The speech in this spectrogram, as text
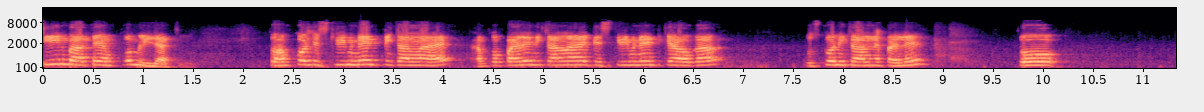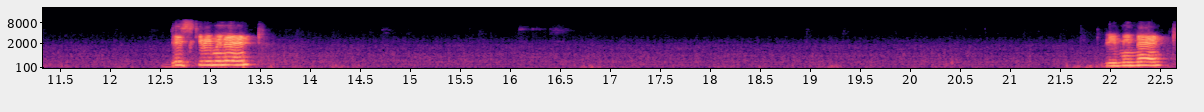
तीन बातें हमको मिल जाती हैं तो हमको डिस्क्रिमिनेंट निकालना है हमको पहले निकालना है डिस्क्रिमिनेंट क्या होगा उसको निकालने पहले तो discriminant discriminant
